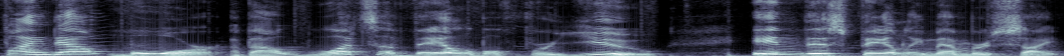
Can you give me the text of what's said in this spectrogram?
find out more about what's available for you in this family members site.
